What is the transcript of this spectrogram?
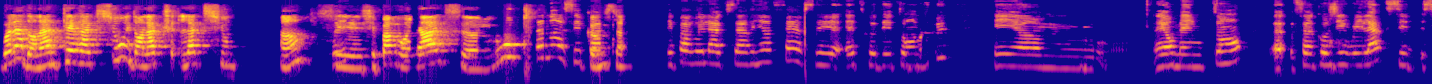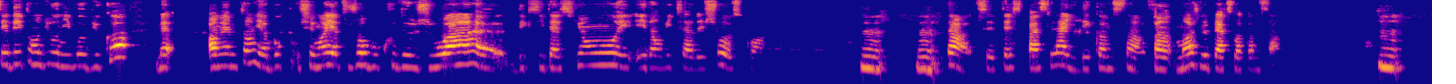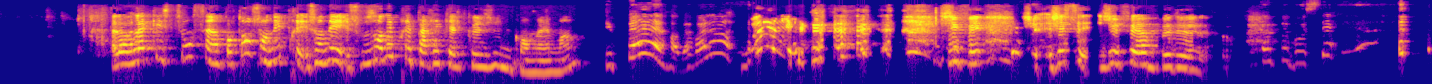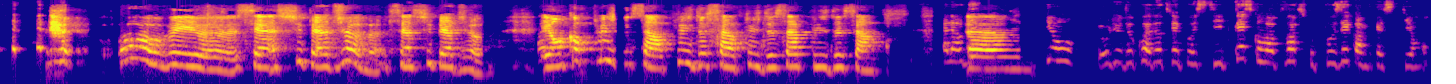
voilà, dans l'interaction et dans l'action. Hein c'est pas relax. Euh, non, non, c'est comme ça. C'est pas relax à rien faire, c'est être détendu et, et en même temps enfin, quand je dis relax, c'est détendu au niveau du corps, mais en même temps, il y a beaucoup, chez moi, il y a toujours beaucoup de joie, euh, d'excitation et, d'envie de faire des choses, quoi. Mm, mm. Ça, cet espace-là, il est comme ça. Enfin, moi, je le perçois comme ça. Mm. Alors, la question, c'est important. J'en ai, j'en ai, je vous en ai préparé quelques-unes quand même. Hein. Super, ah ben voilà. Ouais. j'ai fait, j'ai fait un peu de. Un peu bossé. Oh oui, euh, c'est un super job, c'est un super job. Et encore plus de ça, plus de ça, plus de ça, plus de ça. Alors, euh, au lieu de quoi d'autre est possible Qu'est-ce qu'on va pouvoir se poser comme question?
